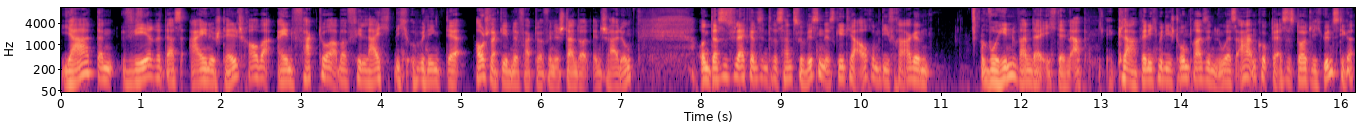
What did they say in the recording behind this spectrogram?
ja, dann wäre das eine Stellschraube, ein Faktor, aber vielleicht nicht unbedingt der ausschlaggebende Faktor für eine Standortentscheidung. Und das ist vielleicht ganz interessant zu wissen. Es geht ja auch um die Frage, wohin wandere ich denn ab? Klar, wenn ich mir die Strompreise in den USA angucke, da ist es deutlich günstiger.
